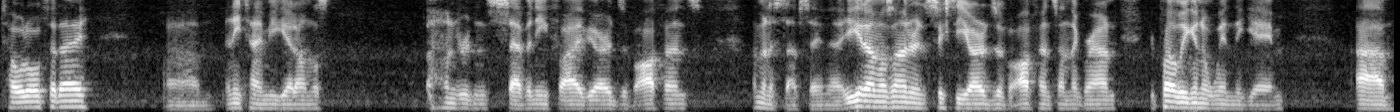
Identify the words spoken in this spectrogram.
total today. Um, anytime you get almost 175 yards of offense, I'm going to stop saying that. You get almost 160 yards of offense on the ground, you're probably going to win the game. Um,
